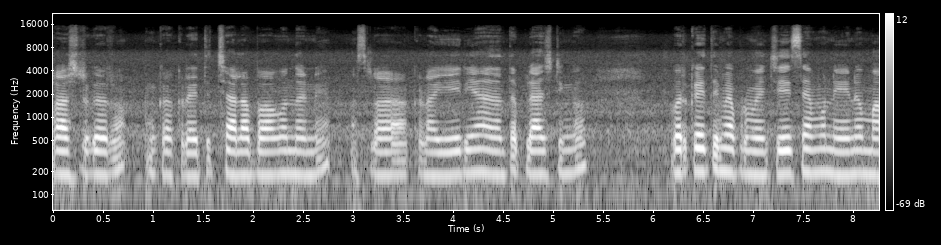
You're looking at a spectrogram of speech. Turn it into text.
పాస్టర్ గారు ఇంకా అక్కడైతే చాలా బాగుందండి. అసలు అక్కడ ఏరియా అదంతా ప్లాస్టింగ్ వర్క్ అయితే మేము అప్పుడు మేము చేసాము నేను మా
